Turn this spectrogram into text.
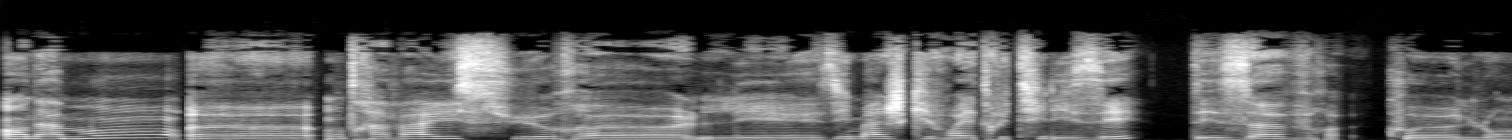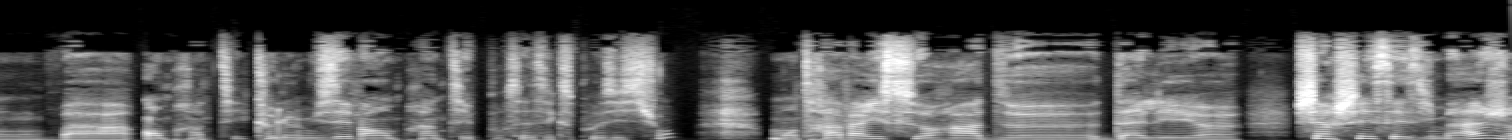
En amont, euh, on travaille sur euh, les images qui vont être utilisées des œuvres que l'on va emprunter, que le musée va emprunter pour ces expositions. Mon travail sera d'aller chercher ces images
